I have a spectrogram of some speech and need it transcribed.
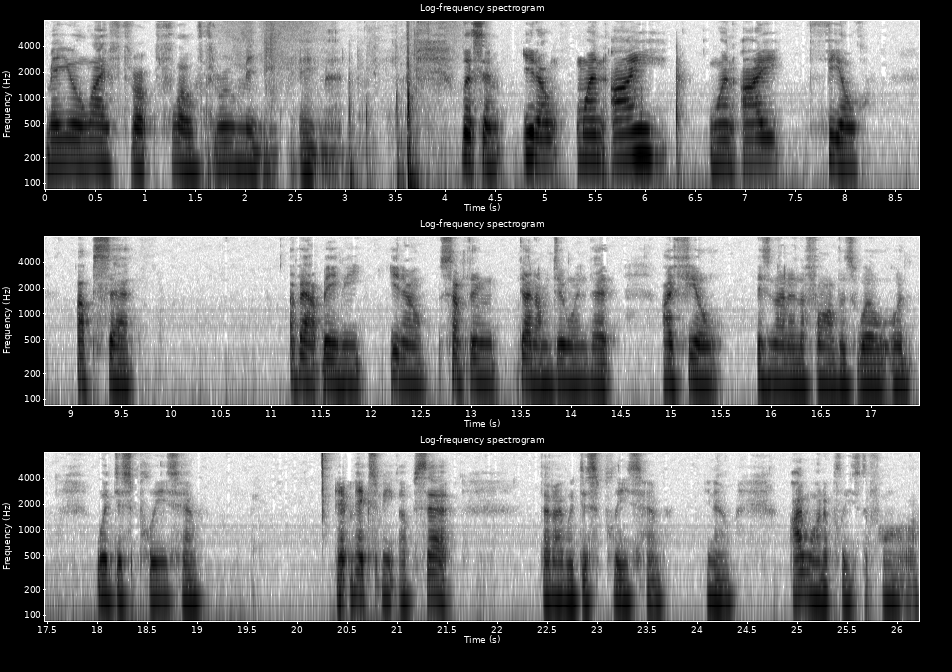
May your life th- flow through me. Amen. Listen, you know, when I when I feel upset about maybe, you know, something that I'm doing that I feel is not in the Father's will or would displease him. It makes me upset that I would displease him. You know, I want to please the Father.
